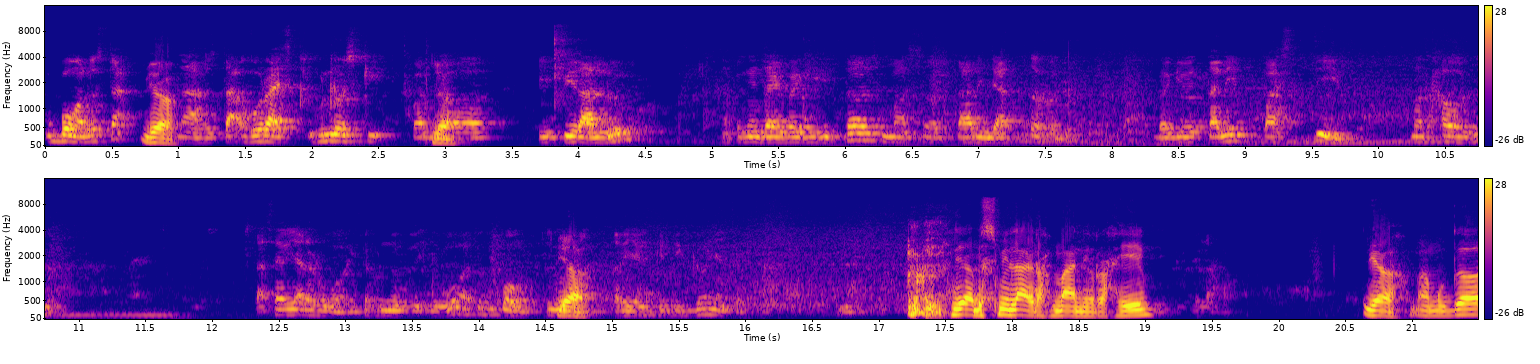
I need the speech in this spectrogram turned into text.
hubung dulu Ustaz. Ya. Nah, Ustaz hurai sikit, hunur sikit pada Ya. IP lalu. Nah, pengendai bagi kita semasa tani jatuh tu. Bagi tani pasti nak tahu tu. Tak saya ada dua, kita hunur klik dua atau hubung. Tu Ya. Tadi yang ketiga yang ke. Nah, ya bismillahirrahmanirrahim. Ya, moga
